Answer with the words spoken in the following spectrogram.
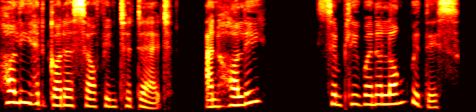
Holly had got herself into debt, and Holly simply went along with this.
